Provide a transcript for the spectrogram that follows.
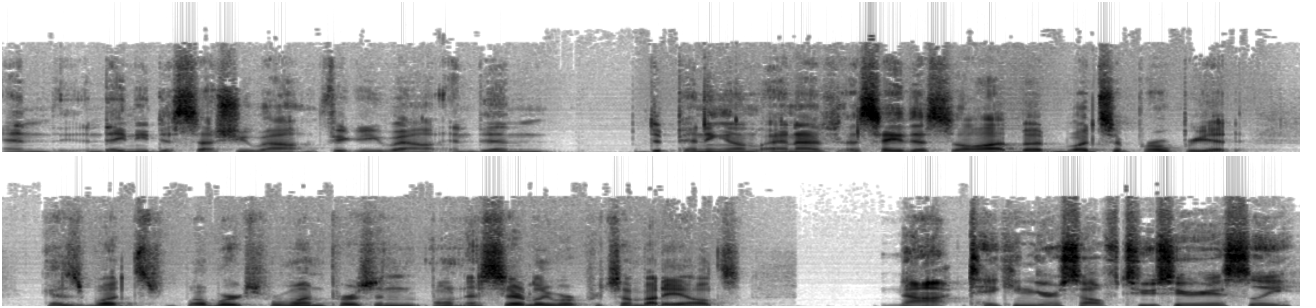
and, and they need to suss you out and figure you out, and then depending on, and I, I say this a lot, but what's appropriate, because what's what works for one person won't necessarily work for somebody else. not taking yourself too seriously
